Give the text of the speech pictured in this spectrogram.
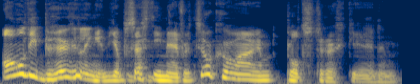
al die Bruggelingen die op 16 mei vertrokken waren, plots terugkeerden.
